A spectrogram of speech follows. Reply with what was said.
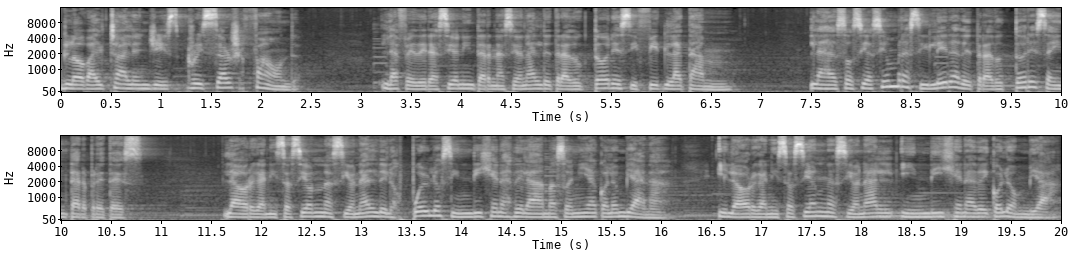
Global Challenges Research Fund, la Federación Internacional de Traductores y FIT-LATAM, la Asociación Brasilera de Traductores e Intérpretes, la Organización Nacional de los Pueblos Indígenas de la Amazonía Colombiana y la Organización Nacional Indígena de Colombia.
